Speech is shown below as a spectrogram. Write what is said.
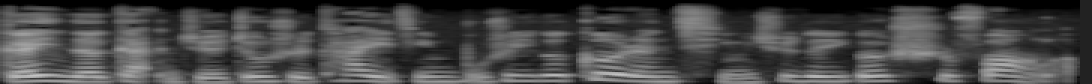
给你的感觉就是，它已经不是一个个人情绪的一个释放了，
